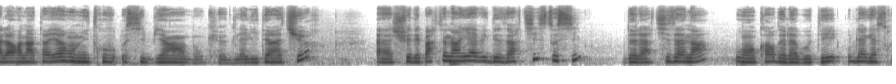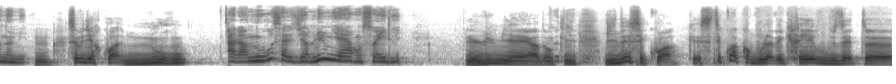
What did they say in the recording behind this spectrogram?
Alors à l'intérieur, on y trouve aussi bien donc euh, de la littérature. je fais des partenariats avec des artistes aussi, de l'artisanat ou encore de la beauté ou de la gastronomie. Hmm. Ça veut dire quoi, Nourou? Alors Nourou, ça veut dire lumière en swahili lumière. Donc l'idée c'est quoi? C'était quoi quand vous l'avez créé? Vous vous êtes, euh,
